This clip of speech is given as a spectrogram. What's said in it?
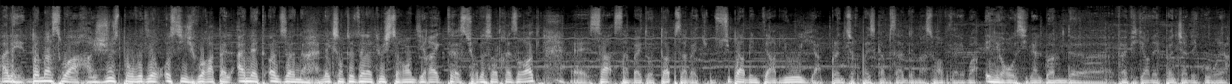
Allez, demain soir, juste pour vous dire aussi, je vous rappelle, Annette Olson, l'ex-chanteuse de la touche, sera en direct sur 213 Rock. Et ça, ça va être au top. Ça va être une superbe interview. Il y a plein de surprises comme ça demain soir. Vous allez voir. Et il y aura aussi l'album de Five Figure des Punch à découvrir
